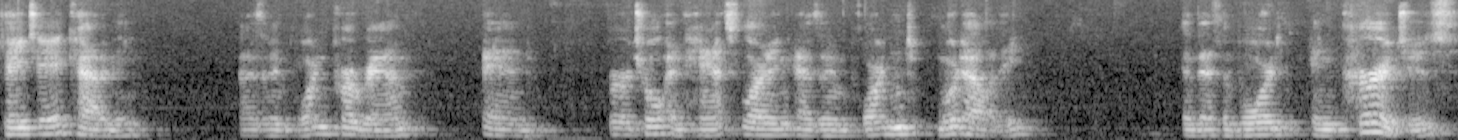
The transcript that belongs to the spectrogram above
KJ Academy as an important program and virtual enhanced learning as an important modality, and that the board encourages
